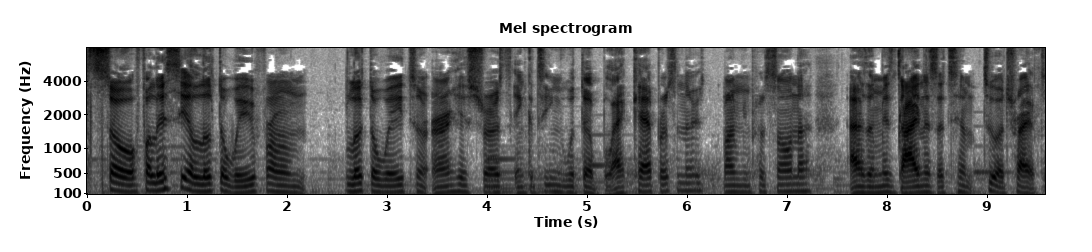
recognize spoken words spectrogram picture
So Felicia looked away from looked away to earn his trust and continued with the Black Cat persona, I mean persona as a misguided attempt to attract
